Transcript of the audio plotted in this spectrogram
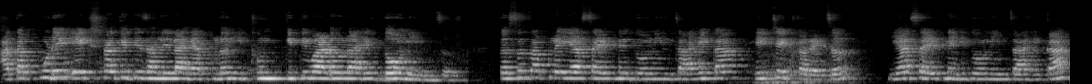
आता पुढे एक्स्ट्रा किती झालेलं आहे आपलं? इथून किती वाढवलं आहे? दोन इंच. तसंच आपलं या साईडने दोन इंच आहे का? हे चेक करायचं. या साईडनेही दोन इंच आहे का?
